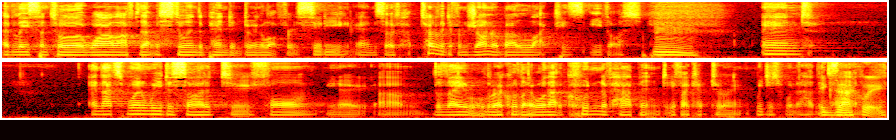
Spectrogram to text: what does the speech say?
at least until a while after that was still independent, doing a lot for his city, and so t- totally different genre, but I liked his ethos, and and that's when we decided to form, you know, um, the label, the record label, and that couldn't have happened if I kept touring. We just wouldn't have had the time. Exactly.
